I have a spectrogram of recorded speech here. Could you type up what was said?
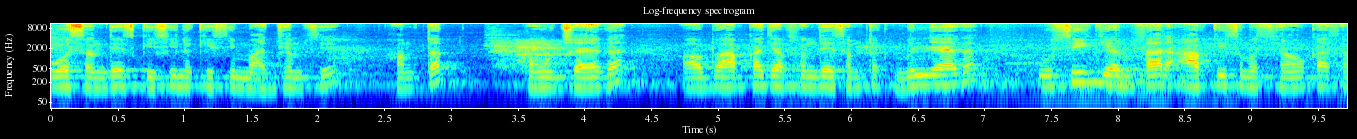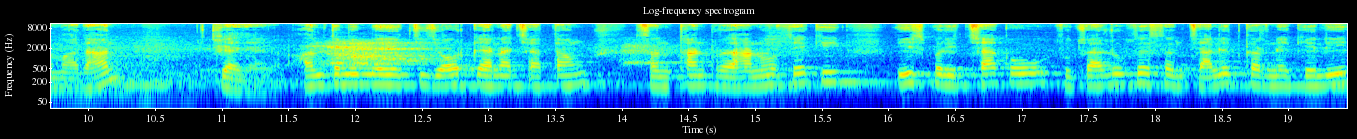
वो संदेश किसी न किसी माध्यम से हम तक पहुँच जाएगा। अब आपका जब संदेश हम तक मिल जाएगा, उसी के अनुसार आपकी समस्याओं का समाधान किया जाएगा। अंत में मैं एक चीज़ और कहना चाहता हूँ, संस्थान प्रधानों से कि इस परीक्षा को सुचारू रूप से संचालित करने के लिए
